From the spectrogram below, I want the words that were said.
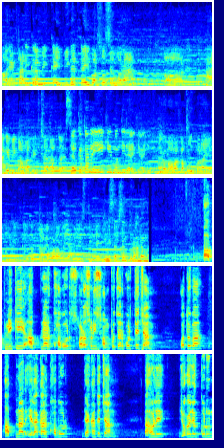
और ये कार्यक्रम भी कई विगत कई वर्षों से हो रहा है और आगे भी बाबा की इच्छा रहा तो ऐसे कलकत्ता में एक ही मंदिर है क्या ये भैरव बाबा का बहुत बड़ा ये मंदिर कलकत्ता में बड़ा बाजार में स्थित है ये सबसे पुराना আপনি কি আপনার খবর সরাসরি সম্প্রচার করতে চান অথবা আপনার এলাকার খবর দেখাতে চান তাহলে যোগাযোগ করুন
